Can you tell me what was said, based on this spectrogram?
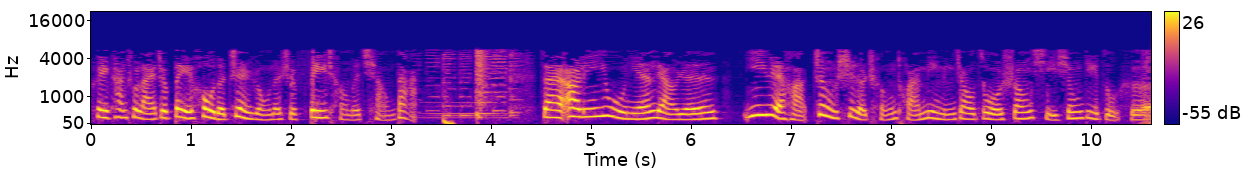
可以看出来，这背后的阵容呢是非常的强大。在二零一五年，两人一月哈正式的成团，命名叫做双喜兄弟组合，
